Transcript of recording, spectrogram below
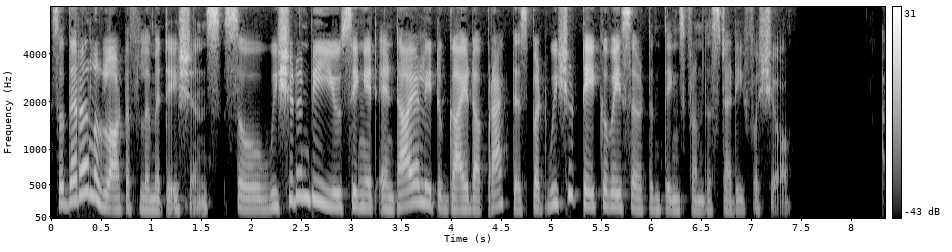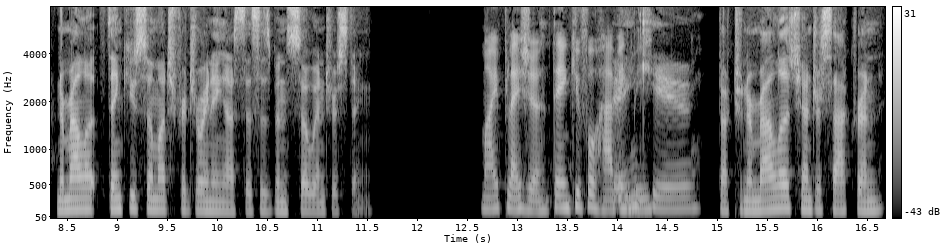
So there are a lot of limitations. So we shouldn't be using it entirely to guide our practice, but we should take away certain things from the study for sure. Nirmala, thank you so much for joining us. This has been so interesting. My pleasure. Thank you for having thank me. Thank you. Dr. Nirmala Chandrasekaran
